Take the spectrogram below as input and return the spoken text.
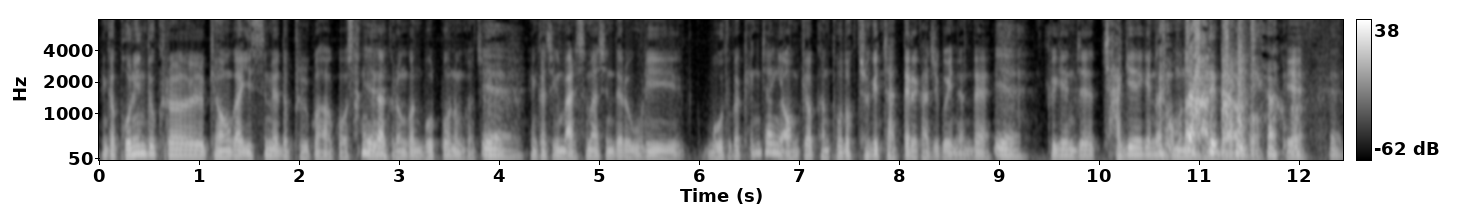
그러니까 본인도 그럴 경우가 있음에도 불구하고 상대가 예. 그런 건 못 보는 거죠. 예. 그러니까 지금 말씀하신 대로 우리 모두가 굉장히 엄격한 도덕적인 잣대를 가지고 있는데 예. 그게 이제 자기에게는 너무나 반대하고 예. 네.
